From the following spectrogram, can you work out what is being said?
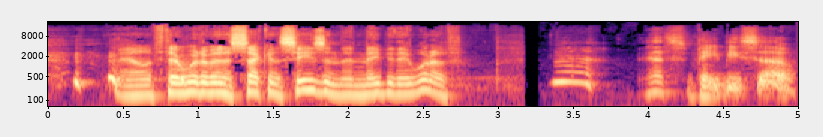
well, if there would have been a second season, then maybe they would have. Yeah, That's maybe so.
